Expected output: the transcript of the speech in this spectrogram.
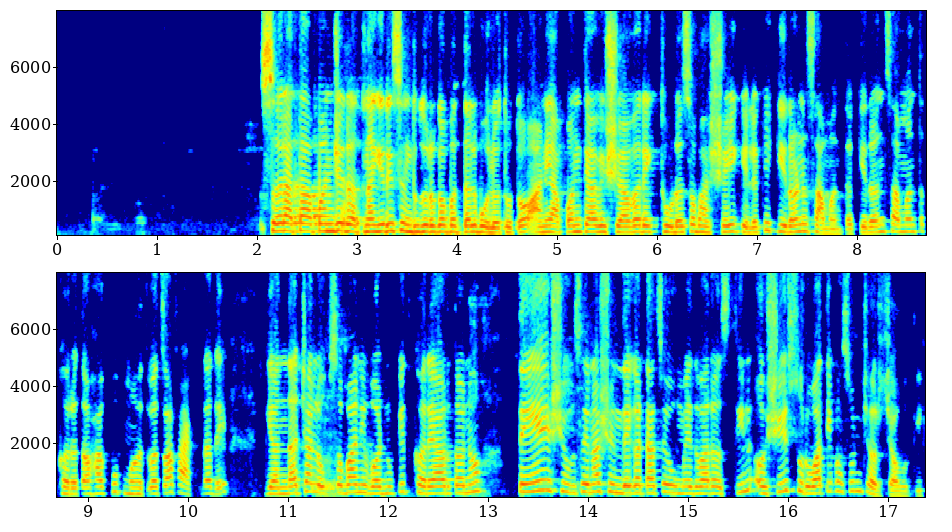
सर आता आपण जे रत्नागिरी सिंधुदुर्गबद्दल बोलत होतो आणि आपण त्या विषयावर एक थोडंसं भाष्यही केलं की किरण सामंत. किरण सामंत खरं तर हा खूप महत्त्वाचा फॅक्टर आहे. यंदाच्या लोकसभा निवडणुकीत खऱ्या अर्थानं ते शिवसेना शिंदे गटाचे उमेदवार असतील अशी सुरुवातीपासून चर्चा होती.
